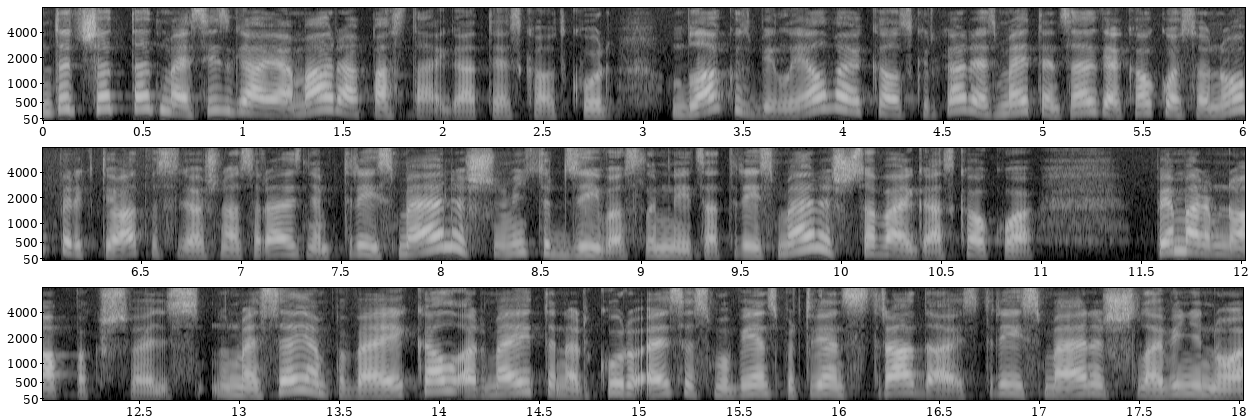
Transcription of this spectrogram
Un tad, šat, tad mēs izgājām ārā pastaigāties kaut kur. Un blakus bija lielveikals, kur kādreiz meitenes aizgāja kaut ko savu nopirkt, jo atvesļošanās var aizņemt trīs mēnešus, un viņas tur dzīvo slimnīcā trīs mēnešus, savaigās kaut ko piemēram, no apakšveļas. Un mēs ejam pa veikalu ar meiteni, ar kuru es esmu viens pret viens strādājis trīs mēnešus, lai viņa no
